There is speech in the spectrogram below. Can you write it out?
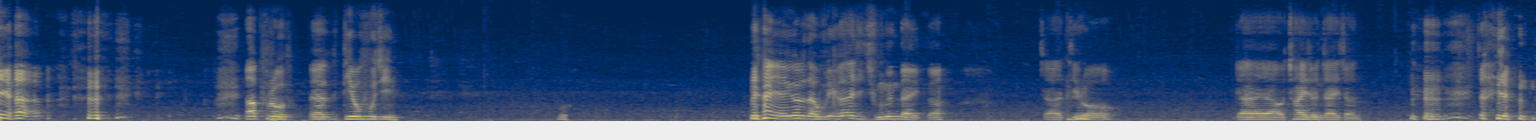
야. 앞으로, 야, 뒤로 후진. 뭐? 야, 야, 이러다 우리가 아직 죽는다니까. 자, 뒤로. 야, 야, 좌회전, 좌회전. 좌회전.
